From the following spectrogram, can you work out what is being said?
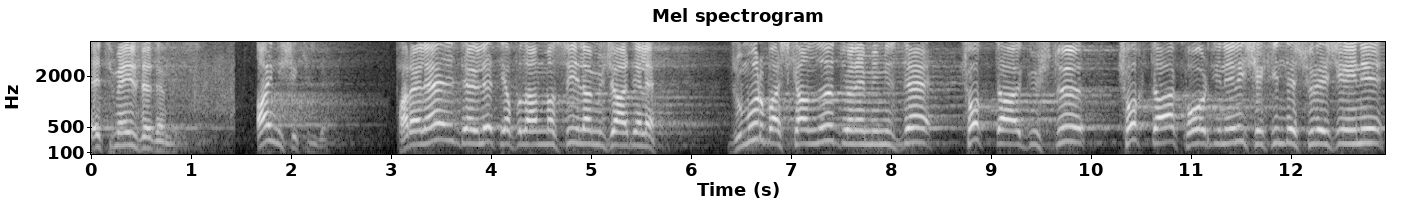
etmeyiz dedemeyiz. Aynı şekilde paralel devlet yapılanmasıyla mücadele Cumhurbaşkanlığı dönemimizde çok daha güçlü, çok daha koordineli şekilde süreceğini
